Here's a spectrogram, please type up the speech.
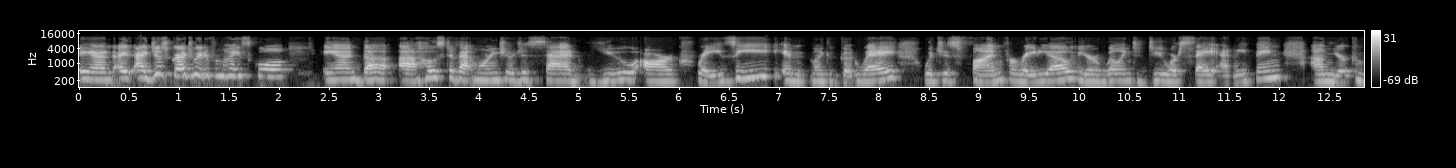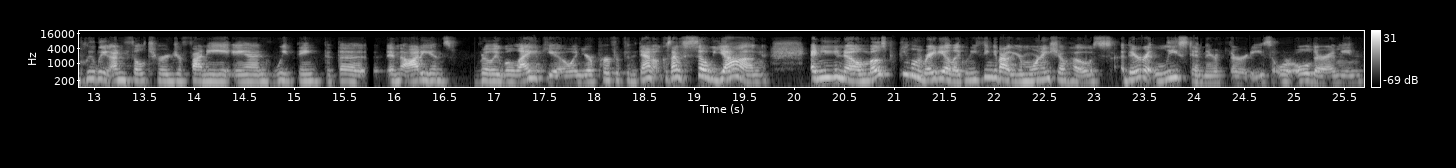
and i, I just graduated from high school and the uh, host of that morning show just said you are crazy in like a good way which is fun for radio. You're willing to do or say anything. Um, you're completely unfiltered. You're funny. And we think that the in the audience really will like you and you're perfect for the demo because I was so young. And you know, most people in radio, like when you think about your morning show hosts, they're at least in their 30s or older. I mean,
